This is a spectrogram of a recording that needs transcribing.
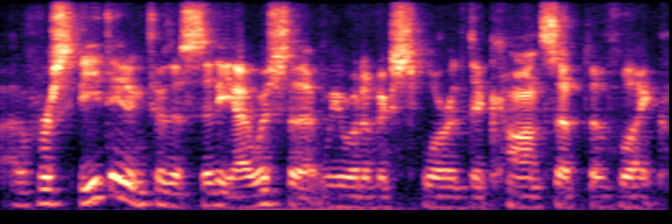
Uh, For speed dating through the city, I wish that we would have explored the concept of like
